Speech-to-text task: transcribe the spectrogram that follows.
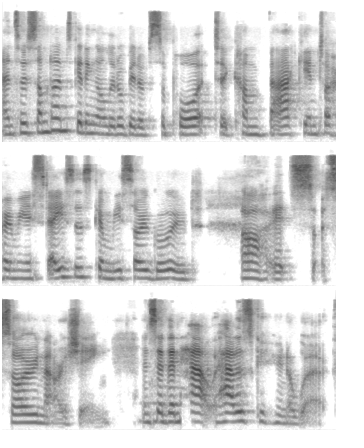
And so sometimes getting a little bit of support to come back into homeostasis can be so good. Oh, it's so nourishing. And so then how how does kahuna work?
